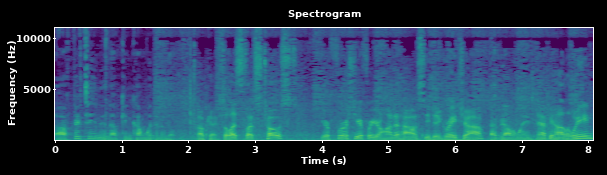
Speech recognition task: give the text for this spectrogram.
uh, 15 and up can come with an adult. Okay, so let's let's toast your first year for your haunted house. You did a great job. Happy Halloween. Happy Halloween.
